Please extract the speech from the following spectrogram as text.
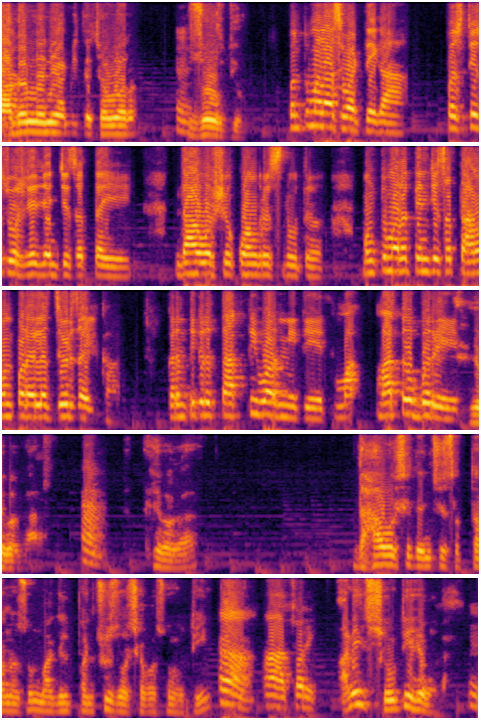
प्राधान्याने आम्ही त्याच्यावर. जोर देऊ पण तुम्हाला असं वाटतंय का पस्तीस वर्ष ज्यांची सत्ता आहे दहा वर्ष काँग्रेसनं होतं मग तुम्हाला त्यांची सत्ता आणून पडायला जड जाईल का कारण तिकडे ताकदीवार नेते आहेत मा- मातब्बर आहेत. हे बघा. हा, हे बघा. दहा वर्ष त्यांची सत्ता नसून मागील पंचवीस वर्षापासून होती. हा हा सॉरी आणि शेवटी हे बघा.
